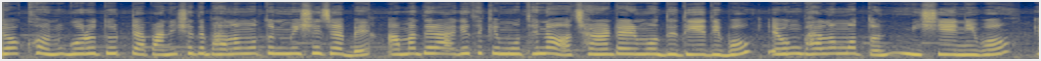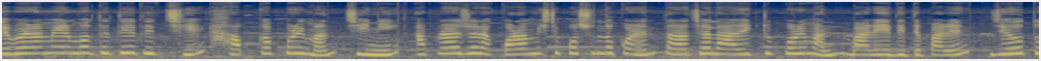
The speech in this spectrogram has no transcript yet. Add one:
যখন গুঁড়ো দুধটা পানির সাথে ভালো মতন মিশে যাবে, আমাদের আগে থেকে মুথে নেওয়া ছানাটা এর মধ্যে দিয়ে দিব এবং ভালো মতন মিশিয়ে নিব। এবার আমি এর মধ্যে দিয়ে দিচ্ছি হাফ কাপ পরিমাণ চিনি। আপনারা যারা কড়া মিষ্টি পছন্দ করেন, তারা চাইলে আর একটু পরিমাণ বাড়িয়ে দিতে পারেন। যেহেতু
